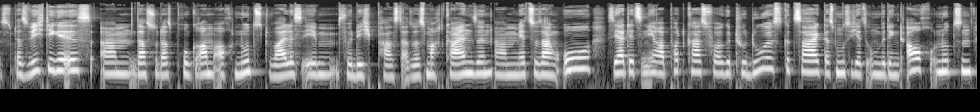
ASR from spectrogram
ist. Das Wichtige ist, ähm, dass du das Programm auch nutzt, weil es eben für dich passt. Also es macht keinen Sinn, ähm, jetzt zu sagen, oh, sie hat jetzt in ihrer Podcast-Folge To-Doist gezeigt, das muss ich jetzt unbedingt auch nutzen.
